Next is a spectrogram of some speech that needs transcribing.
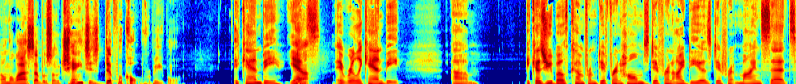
on the last episode. Change is difficult for people. It can be. Yes. It really can be. Um, because you both come from different homes, different ideas, different mindsets.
